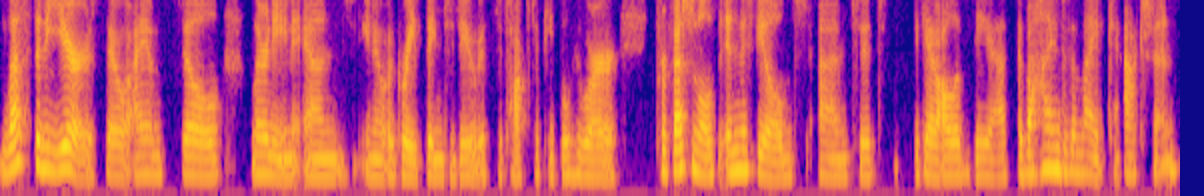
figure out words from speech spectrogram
less than a year, so I am still learning. And you know, a great thing to do is to talk to people who are professionals in the field um, to, to get all of the uh, the behind the mic action.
